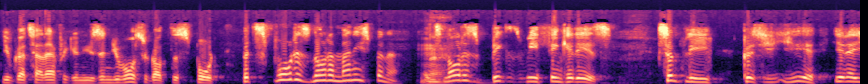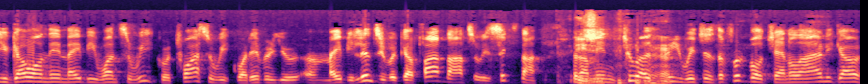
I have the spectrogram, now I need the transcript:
you've got South African news and you've also got the sport. But sport is not a money spinner. No. It's not as big as we think it is. Simply because you, you you know you go on there maybe once a week or twice a week, whatever you uh, maybe Lindsay would go five nights or six nights. But Easy. I'm in 203, which is the football channel. I only go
